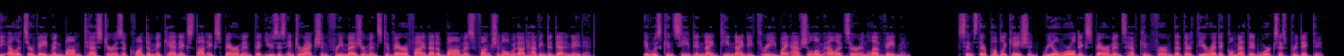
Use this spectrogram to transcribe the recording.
The Elitzur-Vaidman bomb tester is a quantum mechanics thought experiment that uses interaction-free measurements to verify that a bomb is functional without having to detonate it. It was conceived in 1993 by Avshalom Elitzur and Lev Vaidman. Since their publication, real-world experiments have confirmed that their theoretical method works as predicted.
